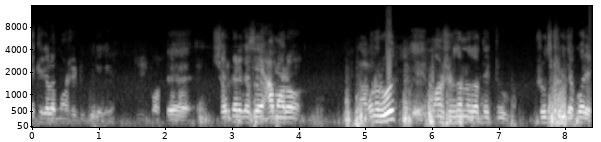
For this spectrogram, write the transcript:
দেখে গেলাম মানুষ একটু ঘুরে গেলে। সরকারের কাছে আমারও অনুরোধ মানুষের জন্য যাতে একটু সুযোগ সুবিধা করে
